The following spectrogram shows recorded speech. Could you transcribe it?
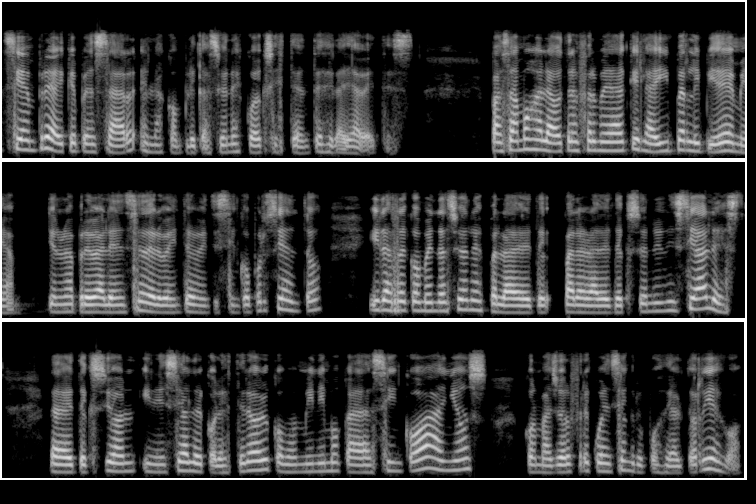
siempre hay que pensar en las complicaciones coexistentes de la diabetes. Pasamos a la otra enfermedad que es la hiperlipidemia. Tiene una prevalencia del 20 al 25% y las recomendaciones para la, para la detección inicial es la detección inicial del colesterol como mínimo cada 5 años, con mayor frecuencia en grupos de alto riesgo.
